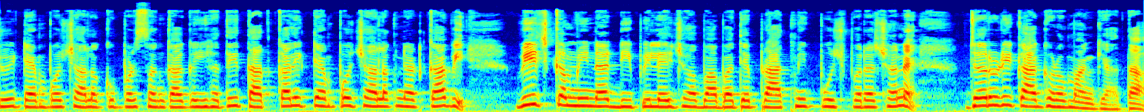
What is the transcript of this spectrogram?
જોઈ ટેમ્પો ચાલક ઉપર શંકા ગઈ હતી. તાત્કાલિક ટેમ્પો ચાલકને અટકાવી વીજ કંપનીના ડીપી લઈ જવા બાબતે પ્રાથમિક પૂછપરછ અને જરૂરી કાગળો માંગ્યા હતા.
